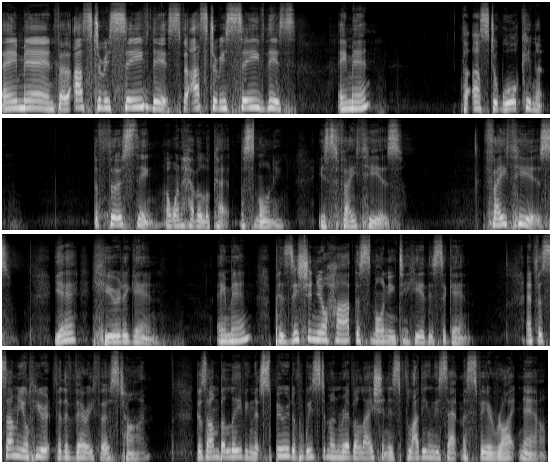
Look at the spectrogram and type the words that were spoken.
Amen. For us to receive this, for us to receive this. Amen. For us to walk in it. The first thing I want to have a look at this morning is faith hears. Faith hears. Yeah, hear it again. Amen. Position your heart this morning to hear this again. And for some, you'll hear it for the very first time because I'm believing that spirit of wisdom and revelation is flooding this atmosphere right now.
